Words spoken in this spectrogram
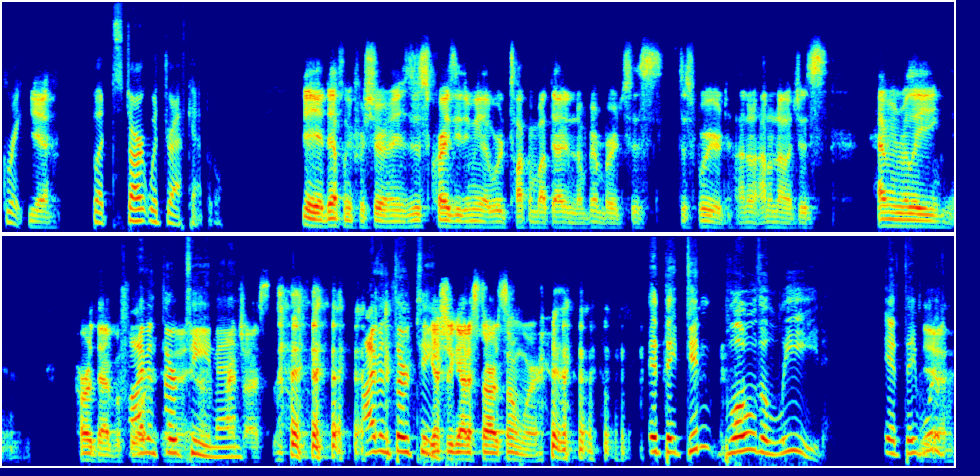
great, yeah. but start with draft capital. Yeah, yeah, definitely for sure. It's just crazy to me that we're talking about that in November. It's just just weird. I don't I don't know. Just haven't really heard that before. Five and in a- in a 13, man. Five and I thirteen. guess you got to start somewhere. if they didn't blow the lead, if they would have, Yeah.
